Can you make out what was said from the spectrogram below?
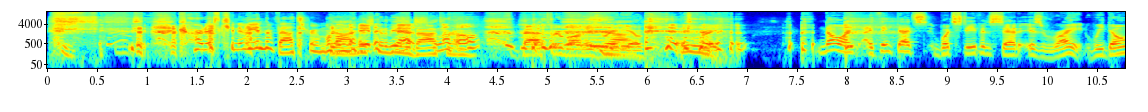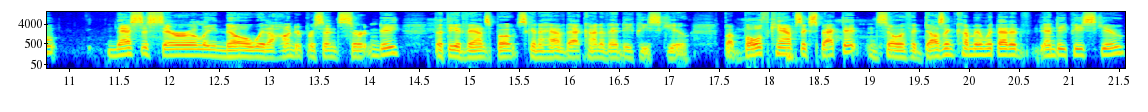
Carter's gonna be in the bathroom all Yeah, I'm night. just gonna at be in the bathroom. bathroom on his Yeah. radio. It's great. No, I, I think that's what Stephen said is right. We don't necessarily know with 100% certainty that the advanced boat's going to have that kind of NDP skew. But both camps expect it. And so if it doesn't come in with that NDP skew,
